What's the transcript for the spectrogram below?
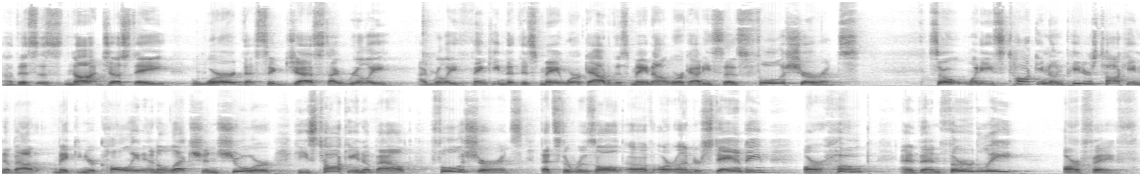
Uh, this is not just a word that suggests I really, I'm really thinking that this may work out or this may not work out. He says full assurance. So when he's talking, when Peter's talking about making your calling and election sure, he's talking about full assurance. That's the result of our understanding, our hope, and then thirdly, our faith.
